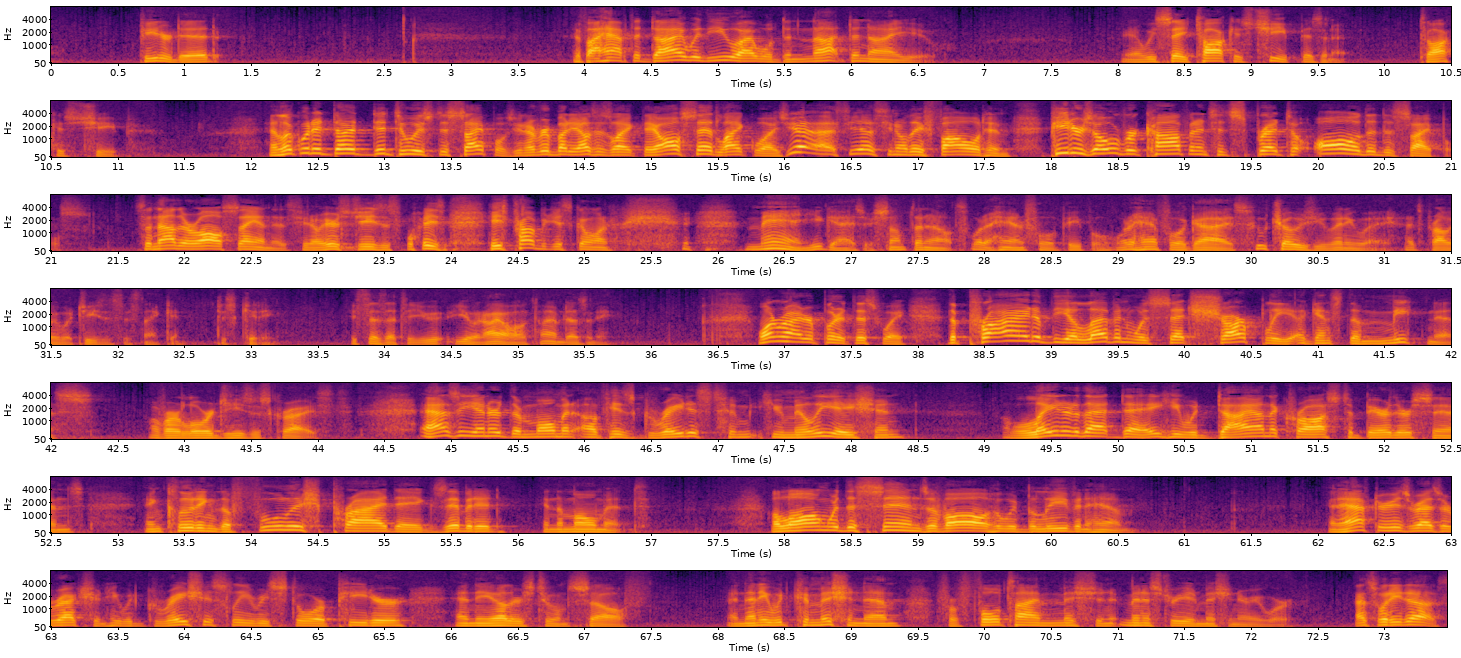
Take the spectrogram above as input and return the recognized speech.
Peter did. If I have to die with you, I will not deny you. You know, we say talk is cheap, isn't it? Talk is cheap. And look what it did to his disciples. You know, everybody else is like, they all said likewise, yes, yes, you know, they followed him. Peter's overconfidence had spread to all of the disciples. So now they're all saying this. You know, here's Jesus. He's, he's probably just going, man, you guys are something else. What a handful of people. What a handful of guys. Who chose you anyway? That's probably what Jesus is thinking. Just kidding. He says that to you, you and I all the time, doesn't he? One writer put it this way The pride of the eleven was set sharply against the meekness of our Lord Jesus Christ. As he entered the moment of his greatest hum- humiliation, Later that day, he would die on the cross to bear their sins, including the foolish pride they exhibited in the moment, along with the sins of all who would believe in him. And after his resurrection, he would graciously restore Peter and the others to himself. And then he would commission them for full time mission, ministry and missionary work. That's what he does.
